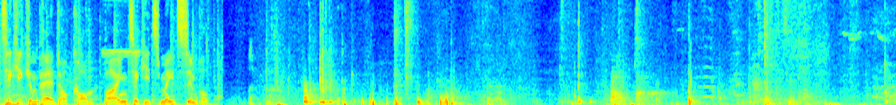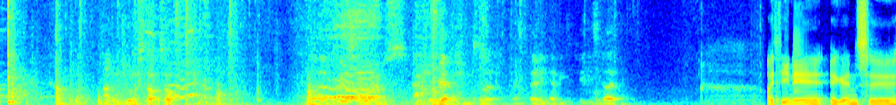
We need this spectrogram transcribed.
Ticketcompare.com. Buying tickets made simple. Want to start us off? Uh, What's your reaction to a fairly heavy defeat today? I think uh, against uh,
